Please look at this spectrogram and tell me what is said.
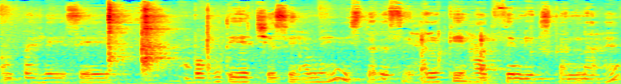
हम पहले इसे बहुत ही अच्छे से हमें इस तरह से हल्के हाथ से मिक्स करना है।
